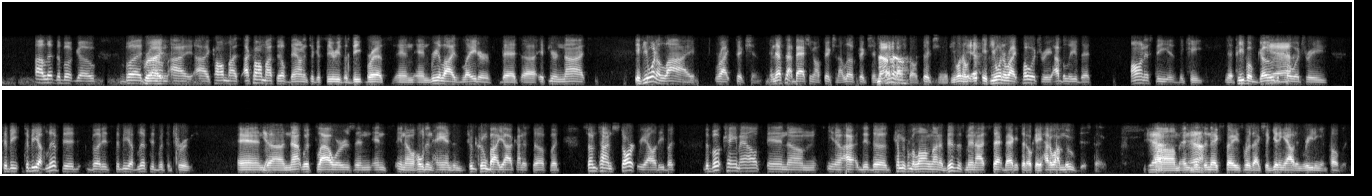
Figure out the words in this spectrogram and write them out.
I let the book go, but Right. um, I I calmed my I calmed myself down and took a series of deep breaths and and realized later that uh, if you're not if you want to lie, write fiction, and that's not bashing on fiction. I love fiction, but No, that's no. called fiction. If you want to Yeah. if you want to write poetry, I believe that honesty is the key. That people go Yeah. to poetry to be to be uplifted, but it's to be uplifted with the truth, and Yes. uh, not with flowers and and you know holding hands and kumbaya kind of stuff. But sometimes stark reality. But the book came out, and um, you know, I the, the coming from a long line of businessmen, I sat back and said, okay, how do I move this thing? Yeah. Um, and yeah. the, next phase was actually getting out and reading in public.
